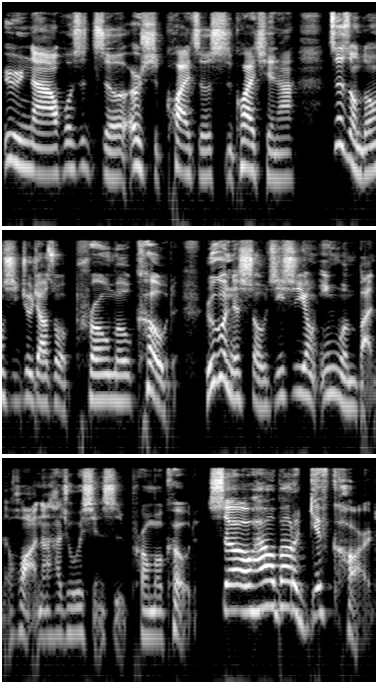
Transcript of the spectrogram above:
运啊，或是折二十块、折十块钱啊，这种东西就叫做 promo code。如果你的手机是用英文版的话，那它就会显示 promo code。So how about a gift card？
